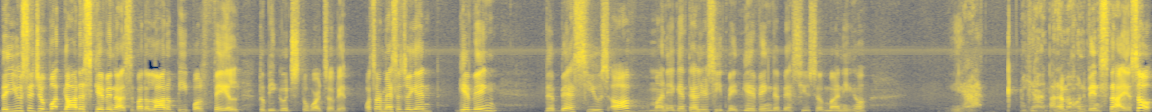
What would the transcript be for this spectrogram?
the usage of what God has given us. But a lot of people fail to be good stewards of it. What's our message again? Giving the best use of money. Again, tell your seatmate, giving the best use of money. Oh, yeah, yan, para ma-convince tayo. So,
